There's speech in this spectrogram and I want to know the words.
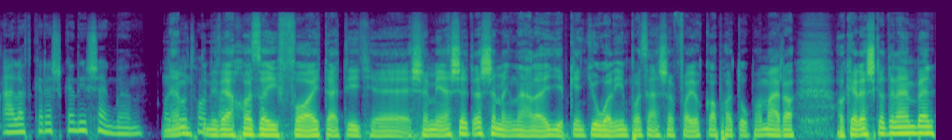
állatkereskedésekben? Vagy nem, otthon mivel hazai faj, tehát így semmi esetre sem, meg nála egyébként jóval impozánsabb fajok kaphatók ma már a, a kereskedelemben.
